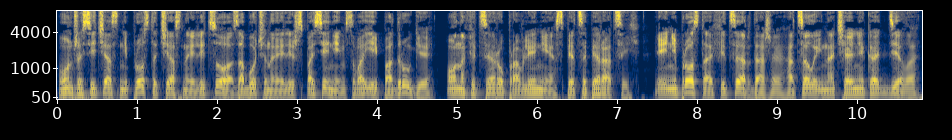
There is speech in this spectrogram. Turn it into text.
Он же сейчас не просто частное лицо, озабоченное лишь спасением своей подруги. Он офицер управления спецопераций. И не просто офицер даже, а целый начальник отдела.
